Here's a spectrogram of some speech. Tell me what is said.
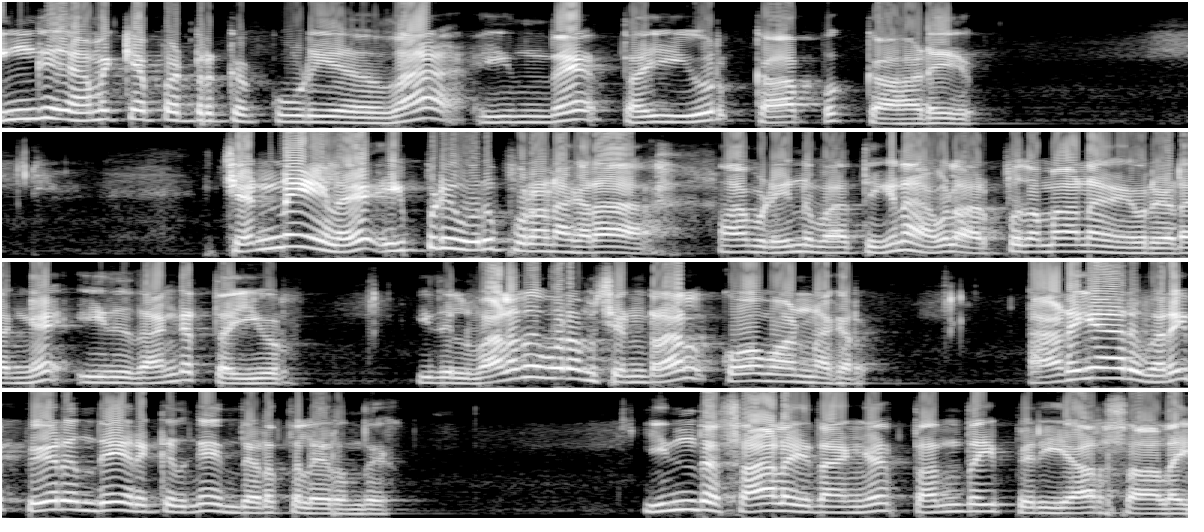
இங்கு அமைக்கப்பட்டிருக்கக்கூடியது தான் இந்த தையூர் காப்பு காடு. சென்னையில் இப்படி ஒரு புறநகரா அப்படின்னு பார்த்தீங்கன்னா அவ்வளோ அற்புதமான ஒரு இடங்க. இது தாங்க தையூர். இதில் வலதுபுறம் சென்றால் கோமான் நகர். அடையாறு வரை பேருந்தே இருக்குதுங்க இந்த இடத்துல இருந்து. இந்த சாலை தாங்க தந்தை பெரியார் சாலை.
